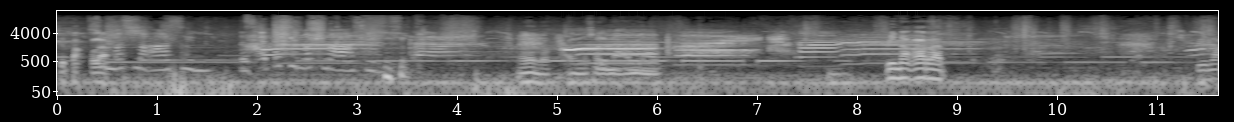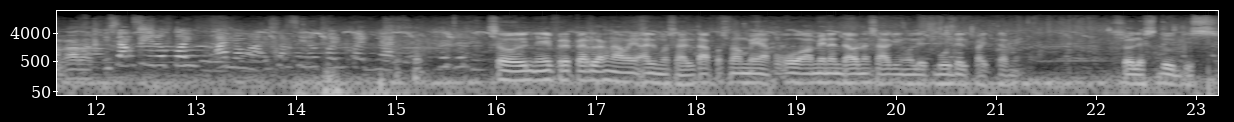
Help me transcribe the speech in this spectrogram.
si Pakla. Si mas maasim. Tapos ito si mas maasim. Ayan o, almusal na kami na. Pinakarat. Pinakarat. Isang 0 point, ano nga, isang 0.5 nga. So, i-prepare lang namin yung almusal. Tapos mamaya kukuha kami ng daw ng saging ulit. Boodle fight kami. So, let's do this.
